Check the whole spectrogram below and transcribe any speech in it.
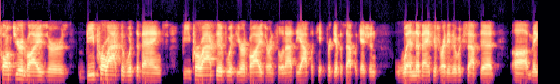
Talk to your advisors. Be proactive with the banks. Be proactive with your advisor and filling out the applica- forgiveness application when the bank is ready to accept it. Uh, make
